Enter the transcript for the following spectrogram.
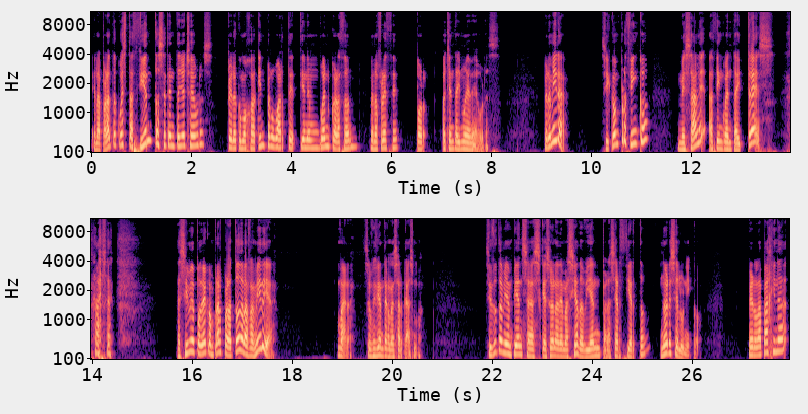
El aparato cuesta 178 euros, pero como Joaquín Perguarte tiene un buen corazón, me lo ofrece por 89 euros. Pero mira, si compro 5, me sale a 53. Así me podré comprar para toda la familia. Bueno, suficiente con el sarcasmo. Si tú también piensas que suena demasiado bien para ser cierto, no eres el único. Pero la página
